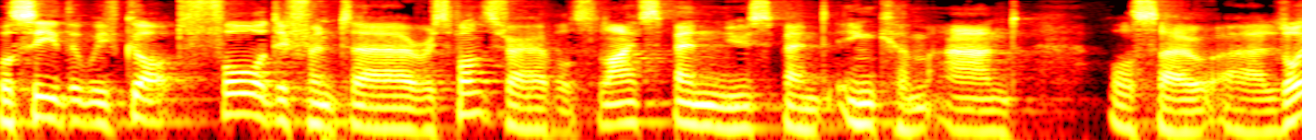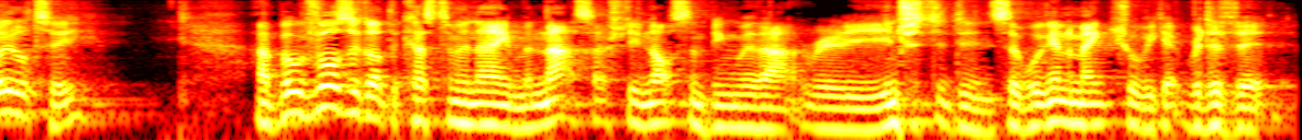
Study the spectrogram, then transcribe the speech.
we'll see that we've got four different uh, response variables, life spend, new spend, income, and also uh, loyalty. Uh, but we've also got the customer name, and that's actually not something we're that really interested in. So we're going to make sure we get rid of it.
